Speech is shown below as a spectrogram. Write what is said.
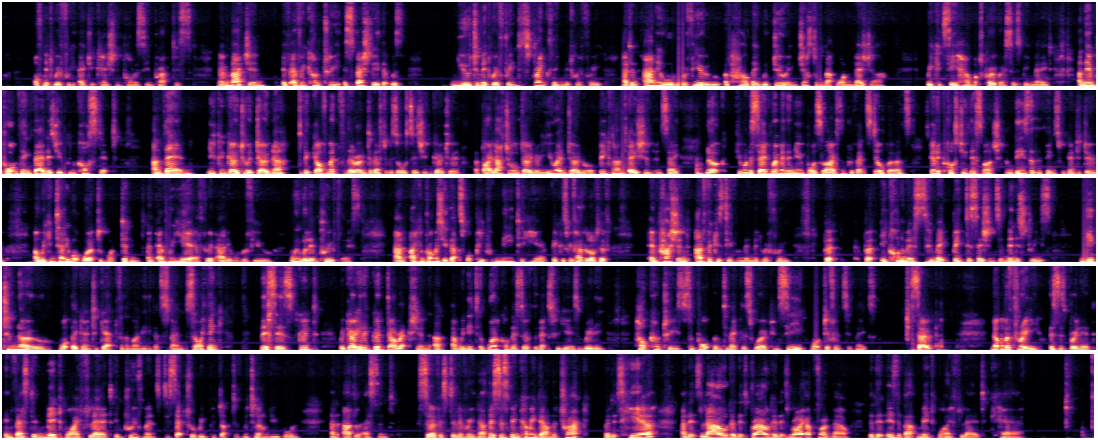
of midwifery education policy and practice. Now imagine if every country, especially that was new to midwifery, to strengthening midwifery, had an annual review of how they were doing just on that one measure, we could see how much progress has been made. And the important thing then is you can cost it. And then you can go to a donor, to the government for their own domestic resources. You can go to a bilateral donor, a UN donor, or a big foundation and say, look, if you want to save women and newborns' lives and prevent stillbirths, it's going to cost you this much. And these are the things we're going to do. And we can tell you what worked and what didn't. And every year through an annual review, we will improve this. And I can promise you that's what people need to hear because we've had a lot of impassioned advocacy from midwifery, but but economists who make big decisions in ministries need to know what they're going to get for the money that's spent. So I think this is good. We're going in a good direction and, and we need to work on this over the next few years and really help countries support them to make this work and see what difference it makes. So number three, this is brilliant. Invest in midwife-led improvements to sexual reproductive maternal newborn and adolescent service delivery. Now this has been coming down the track, but it's here and it's loud and it's proud and it's right up front now that it is about midwife-led care.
